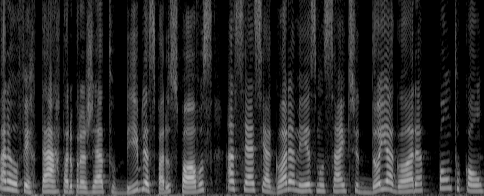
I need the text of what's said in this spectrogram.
Para ofertar para o projeto Bíblias para os Povos, acesse agora mesmo o site doiagora.com.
